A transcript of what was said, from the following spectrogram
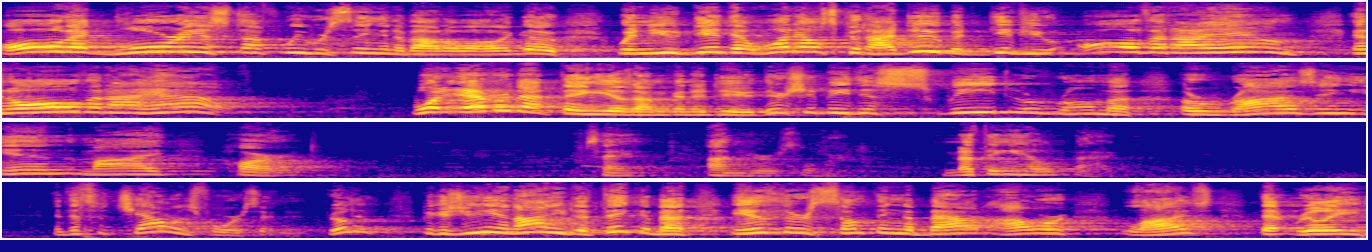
all that glorious stuff we were singing about a while ago, when you did that, what else could I do but give you all that I am and all that I have? Whatever that thing is I'm going to do, there should be this sweet aroma arising in my heart saying, I'm yours, Lord. Nothing held back. And that's a challenge for us, isn't it? Really? Because you and I need to think about is there something about our lives that really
